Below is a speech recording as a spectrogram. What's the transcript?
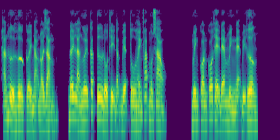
Hắn hừ hừ cười nhạo nói rằng, đây là ngươi các tư đồ thị đặc biệt tu hành pháp môn sao? Mình còn có thể đem mình nghẹn bị thương.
